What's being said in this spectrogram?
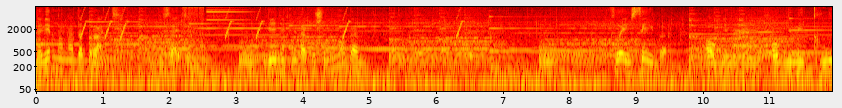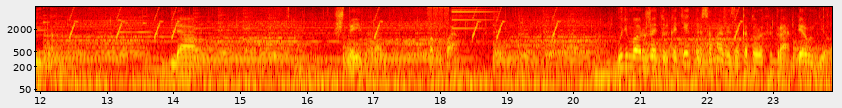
Наверное, надо брать. Обязательно. Денег не так уж и много. Flame Saber. Огненная, огненный клык. Для Штейнера. Покупаем. Будем вооружать только тех персонажей, за которых играем. Первым делом.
